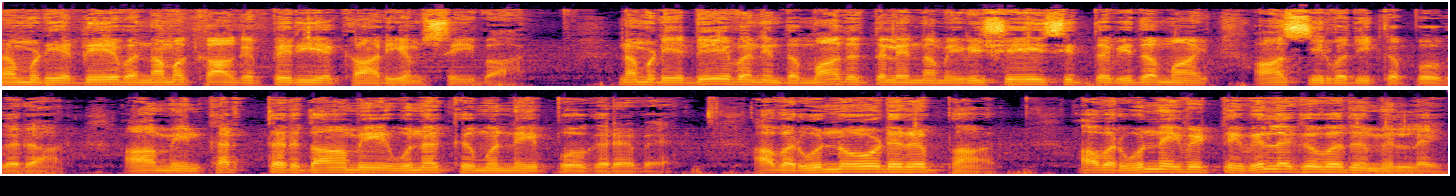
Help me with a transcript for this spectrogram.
நம்முடைய தேவன் நமக்காக பெரிய காரியம் செய்வார். நம்முடைய தேவன் இந்த மாதத்திலே நம்மை விசேஷித்த விதமாய் ஆசீர்வதிக்கப் போகிறார். ஆமீன். கர்த்தர் தாமே உனக்கு முன்னே போகிறவர். அவர் உன்னோடு இருப்பார். அவர் உன்னை விட்டு விலகுவதும் இல்லை.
